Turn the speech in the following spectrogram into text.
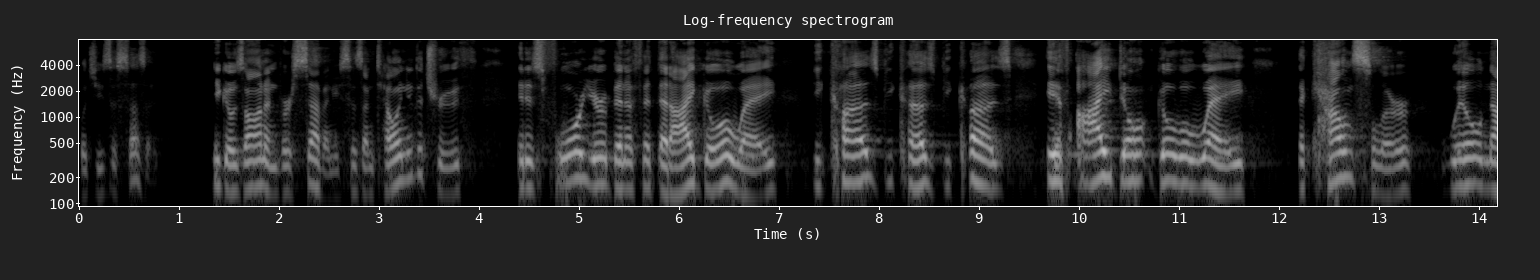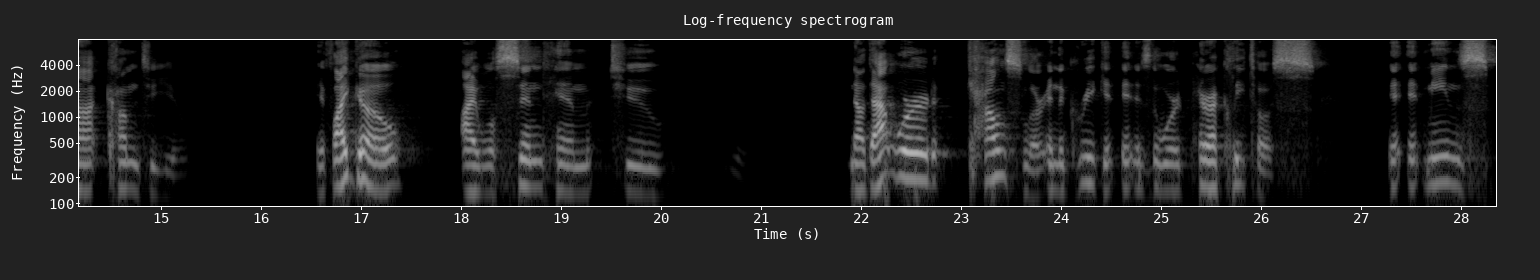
Well, Jesus says it. He goes on in verse 7. He says, I'm telling you the truth. It is for your benefit that I go away because, because, because if I don't go away, the counselor will not come to you. If I go, I will send him to you. Now, that word counselor in the Greek, it, it is the word parakletos. It, it means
